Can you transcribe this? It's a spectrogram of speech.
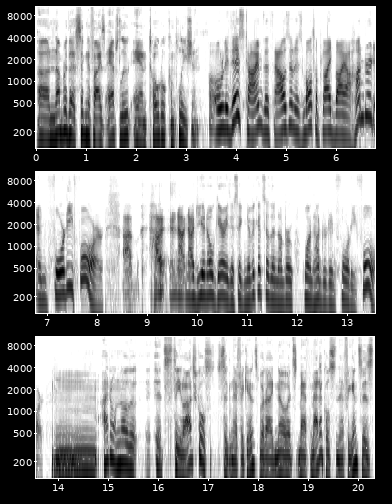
A number that signifies absolute and total completion. Only this time, the 1,000 is multiplied by 144. Uh, how, now, now, do you know, Gary, the significance of the number 144? Mm, I don't know the, its theological significance, but I know its mathematical significance is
